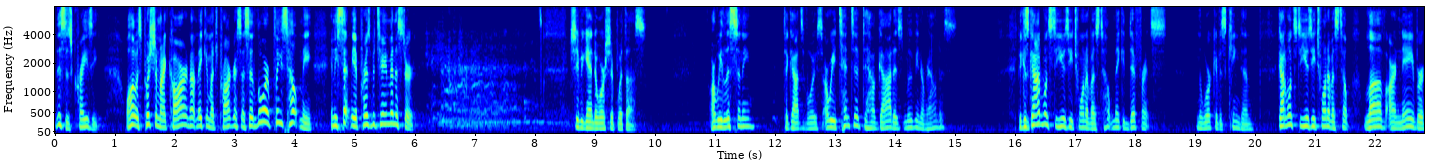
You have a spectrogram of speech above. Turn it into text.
This is crazy. While I was pushing my car, not making much progress, I said, Lord, please help me. And he sent me a Presbyterian minister. she began to worship with us. Are we listening to God's voice? Are we attentive to how God is moving around us? Because God wants to use each one of us to help make a difference in the work of his kingdom. God wants to use each one of us to help love our neighbor.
